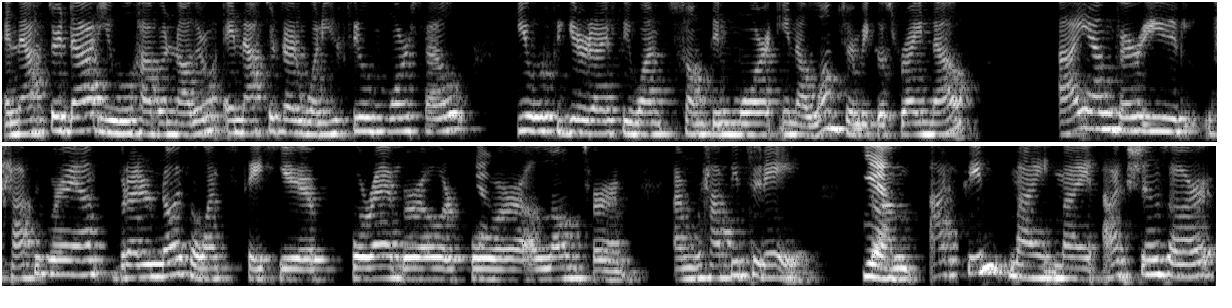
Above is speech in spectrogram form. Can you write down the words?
and after that you will have another one and after that when you feel more settled you will figure it out if you want something more in a long term because right now I am very happy where I am, but I don't know if I want to stay here forever or for yeah. a long term. I'm happy today. So yeah. I'm acting. My my actions are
